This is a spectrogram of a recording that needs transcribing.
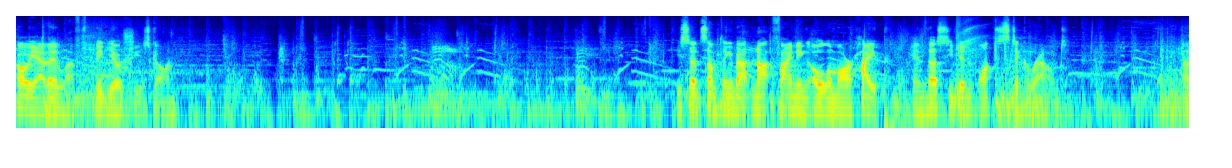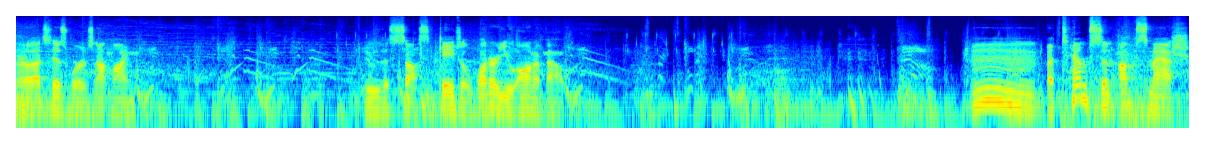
Oh yeah, they left. Big Yoshi's gone. Said something about not finding Olimar hype, and thus he didn't want to stick around. I don't know, that's his words, not mine. Do the sus. Gagel, what are you on about? Mmm, attempts an up smash.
